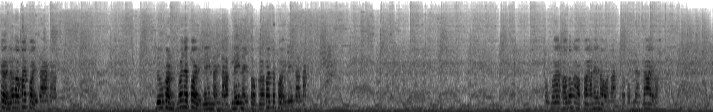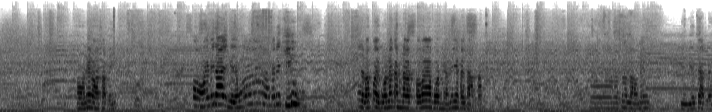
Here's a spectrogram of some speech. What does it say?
เกิดแล้วเราค่อยปล่อยดางนะครับ ดูก่อนว่าจะปล่อยเลนไหนนะครับ เลนไหนตกเราก็จะปล่อยเลนนั้นนะ ว่าเขาต้องเอาฟ้าแน่นอนนะแต่ผมอยากได้ปะโอ้แน่นอนช็อตนี้โอ้ยไม่ได้อีกเลยว้าวไม่ได้คิวเดี๋ยวเราปล่อยบนแล้วกันนับเพราะว่าบนเนี่ยไม่มีใครตามนะแล้วก็เราไม่คิวเยอะจัดเลย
